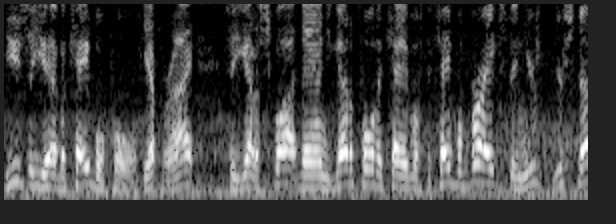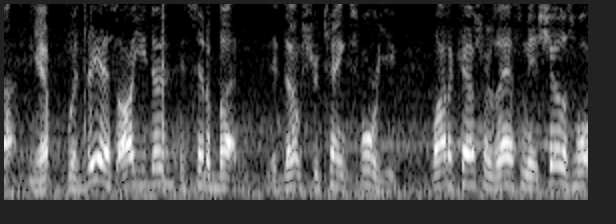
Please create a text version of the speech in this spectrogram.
usually you have a cable pull. Yep. Right? So you got to squat down, you got to pull the cable. If the cable breaks, then you're, you're stuck. Yep. With this, all you do is hit a button. It dumps your tanks for you. A lot of customers ask me, it shows, well,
